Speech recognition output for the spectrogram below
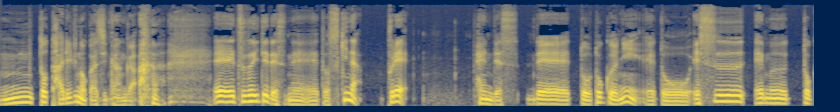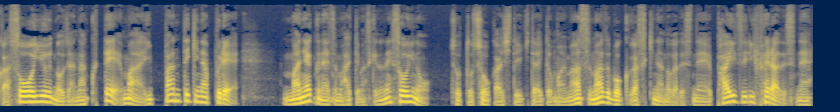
うーんと足りるのか、時間が。えー、続いてですね、えーと、好きなプレイ編です。で、えっと、特に、えっと、SM とかそういうのじゃなくて、まあ、一般的なプレイ、マニアックなやつも入ってますけどね、そういうのをちょっと紹介していきたいと思います。まず僕が好きなのがですね、パイズリフェラですね。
